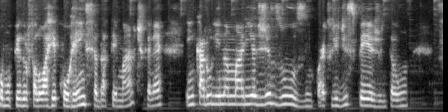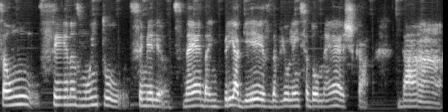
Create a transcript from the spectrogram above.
como o Pedro falou, a recorrência da temática, né, em Carolina Maria de Jesus, em Quarto de Despejo. Então, são cenas muito semelhantes, né, da embriaguez, da violência doméstica, da,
